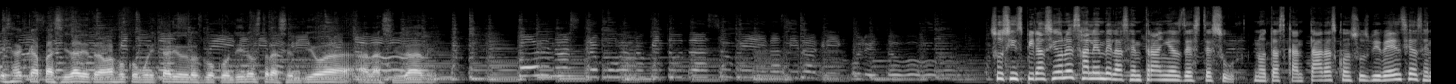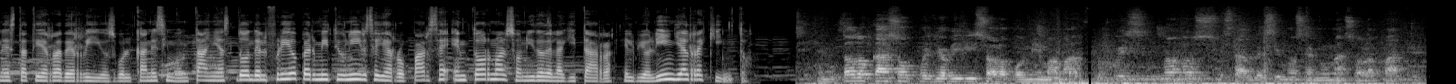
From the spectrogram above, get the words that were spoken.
Esa capacidad de trabajo comunitario de los mocondinos trascendió a, a la ciudad. Sus inspiraciones salen de las entrañas de este sur, notas cantadas con sus vivencias en esta tierra de ríos, volcanes y montañas, donde el frío permite unirse y arroparse en torno al sonido de la guitarra, el violín y el requinto. En todo caso, pues yo viví solo con mi mamá, pues no nos establecimos en una sola parte.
